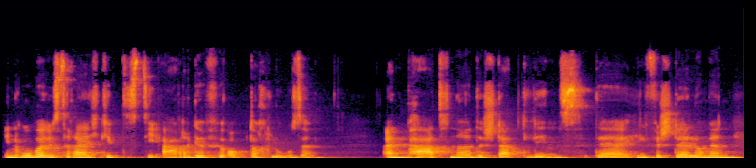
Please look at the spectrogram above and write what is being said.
In Oberösterreich gibt es die Arge für Obdachlose, ein Partner der Stadt Linz, der Hilfestellungen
